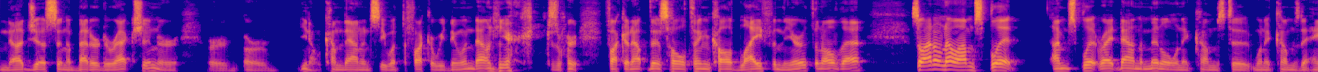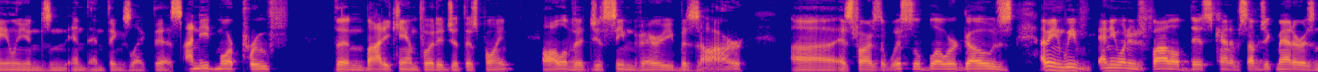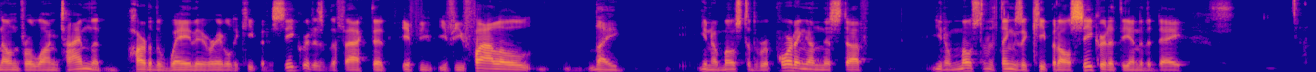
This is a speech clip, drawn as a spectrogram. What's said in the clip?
nudge us in a better direction or or or you know come down and see what the fuck are we doing down here? Because we're fucking up this whole thing called life and the earth and all that. So i don't know i'm split. I'm split right down the middle when it comes to when it comes to aliens and and, and things like this. I need more proof than body cam footage at this point. All of it just seemed very bizarre uh, as far as the whistleblower goes. I mean, we've anyone who's followed this kind of subject matter has known for a long time that part of the way they were able to keep it a secret is the fact that if you if you follow like you know most of the reporting on this stuff, you know most of the things that keep it all secret at the end of the day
